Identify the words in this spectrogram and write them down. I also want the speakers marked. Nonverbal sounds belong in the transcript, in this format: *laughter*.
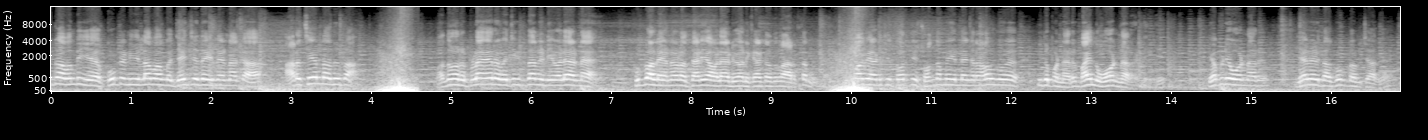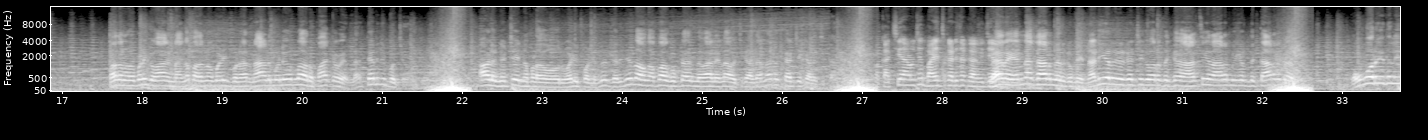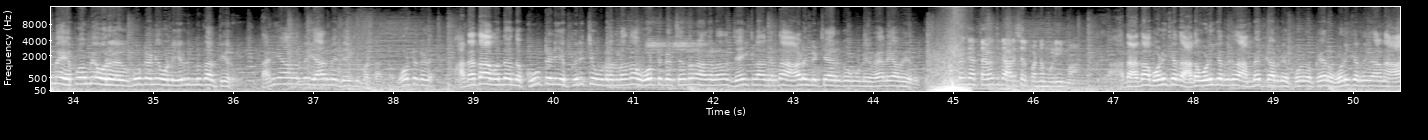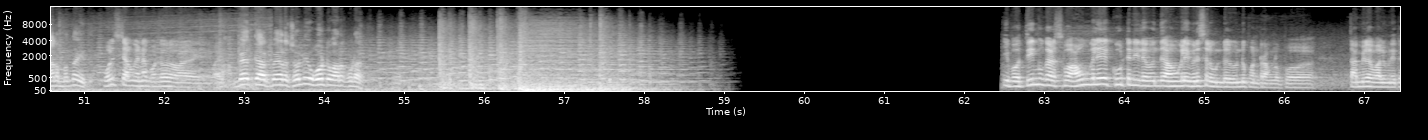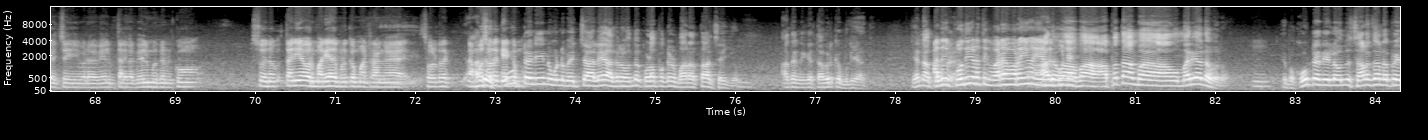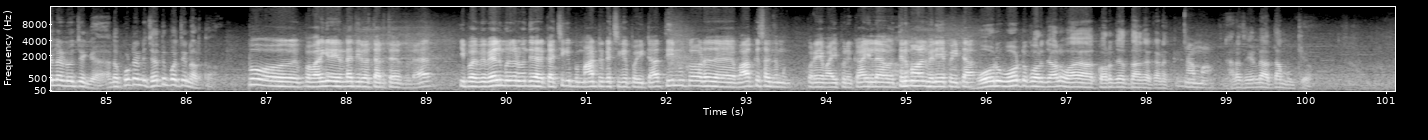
Speaker 1: திமுக வந்து கூட்டணி இல்லாமல் அவங்க ஜெயிச்சதே இல்லைன்னாக்கா அரசியல் அதுதான். அந்த ஒரு பிளேயரை வச்சுக்கிட்டு தானே நீ விளையாடின? ஃபுட்பாலில் என்னோட தனியாக விளையாடுவான்னு கேட்டதுலாம் அர்த்தம் இல்லை. அப்பாவை அடித்து துரத்தி சொந்தமே இல்லைங்கிற அளவுக்கு இது பண்ணார். பயந்து ஓடினார் அன்றைக்கி எப்படி ஓடினார்? ஜெயலலிதா கூப்பிட்டு அனுப்பிச்சாங்க பதினோரு மணிக்கு வாங்கினாங்க. பதினோரு மணிக்கு போனார். நாலு மணி வரலாம் அவர் பார்க்கவே இல்லை. தெரிஞ்சு போச்சு ஆளுங்கட்சி நம்மளை ஒரு வழி பண்ணுது தெரிஞ்சது. அவங்க அப்பா கூப்பிட்டா இந்த வேலையெல்லாம் வச்சுக்காதாரு கட்சி கழிச்சிட்டாங்க
Speaker 2: இப்போ கட்சி ஆரம்பிச்சு பயத்து கட்டி தான் விஜய்
Speaker 1: வேற என்ன காரணம் இருக்கு அப்படி? நடிகர்கள் கட்சிக்கு வர்றதுக்கு அரசியல் ஆரம்பிக்கிறதுக்கு காரணமே. ஒவ்வொரு இதுலையுமே எப்பவுமே ஒரு கூட்டணி ஒன்று இருந்து தான் தீரும். தனியாக வந்து யாருமே ஜெயிக்க மாட்டாங்க. ஓட்டுகள் அதை தான் வந்து அந்த கூட்டணியை பிரித்து விடுறதுல தான் ஓட்டுகள் சிதறம் அதில் தான் ஜெயிக்கலாங்கிறது தான் ஆளுங்கட்சியாக இருக்கவங்களுடைய வேலையாகவே இருக்கும்
Speaker 2: அம்பேத்கர் தவிர்த்துட்டு அரசியல் பண்ண முடியுமா?
Speaker 1: அதை அதான் ஒழிக்கிறது. அதை ஒழிக்கிறதுக்கு தான் அம்பேத்கருடைய பேரை ஒழிக்கிறதுக்கான ஆரம்பம் தான் இது.
Speaker 2: ஒழிச்சிட்டு அவங்க என்ன கொண்டு வர
Speaker 1: அம்பேத்கர் பேரை சொல்லி ஓட்டு வரக்கூடாது.
Speaker 2: இப்போ திமுக அரசு அவங்களே கூட்டணியில வந்து அவங்களே விரிசல் உண்டு உண்டு பண்றாங்களோ? இப்போ தமிழக வாழ்வினை கட்சியோட வேல் தலைவர் வேல்முருகனுக்கும் ஸோ எனக்கு தனியாக ஒரு மரியாதை கொடுக்க மாட்டாங்க சொல்ற நம்ம கேட்க
Speaker 1: கூட்டணின்னு ஒன்று வச்சாலே அதில் வந்து குழப்பங்கள் வரத்தான் செய்யும். அதை நீங்கள் தவிர்க்க முடியாது. ஏன்னா
Speaker 2: அது பொது இடத்துக்கு வர வரையும்
Speaker 1: அது அப்போ தான் அவன் மரியாதை வரும். இப்போ கூட்டணியில் வந்து சலசலப்பே இல்லைன்னு வச்சுங்க அந்த கூட்டணி செத்து போச்சுன்னு அர்த்தம்.
Speaker 2: இப்போ இப்போ வருகிற இரண்டாயிரத்தி இருபத்தாறு தேர்தலில் இப்போ வேல்முருகன் வந்து வேற கட்சிக்கு இப்போ மாற்று கட்சிக்கு போயிட்டா திமுகவோட வாக்கு சதம் குறைய வாய்ப்பு இருக்கா? இல்லை திருமாவளவன் வெளியே போயிட்டா?
Speaker 1: ஒரு ஓட்டு குறைஞ்சாலும் வா குறைஞ்சது தாங்க கணக்கு.
Speaker 2: ஆமா.
Speaker 1: அரசியலில் அதுதான் முக்கியம்.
